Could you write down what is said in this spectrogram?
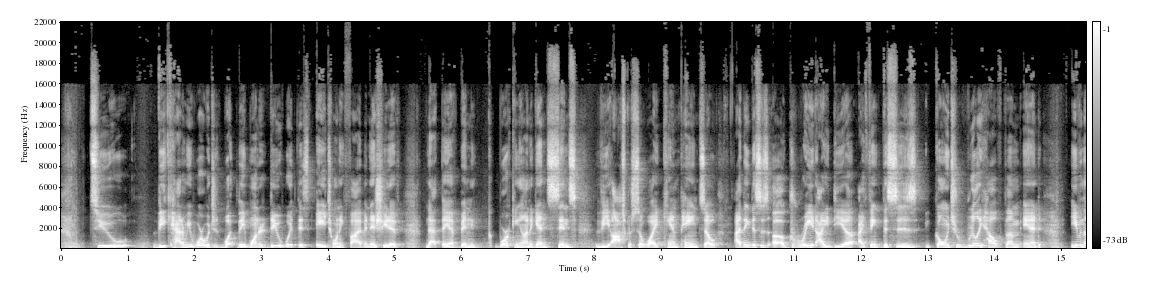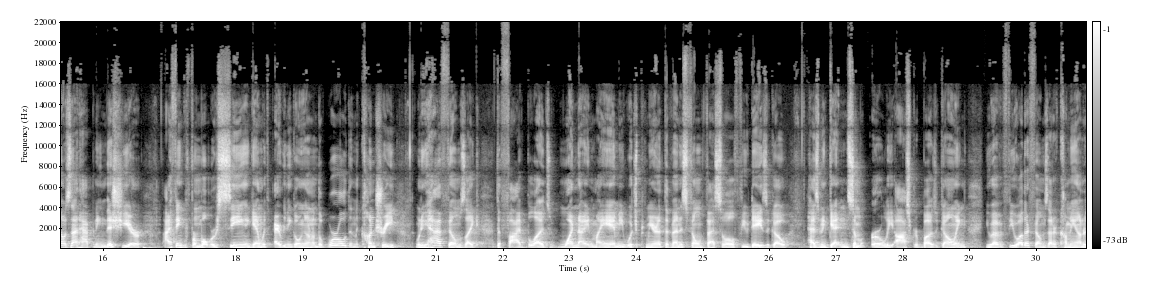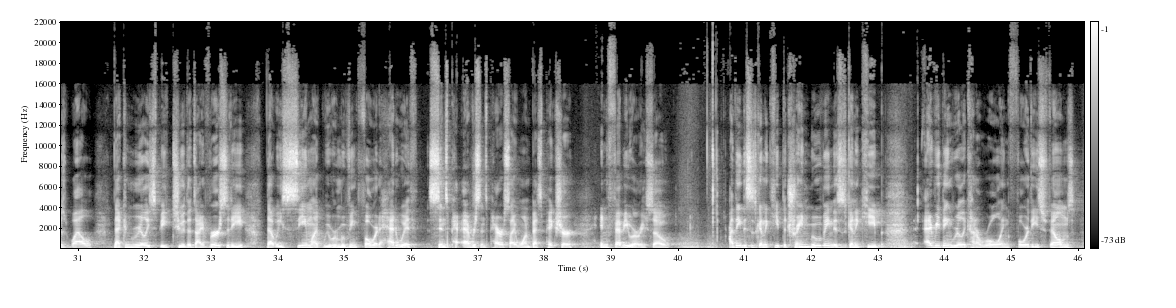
to the Academy Award, which is what they wanted to do with this A25 initiative that they have been working on again since the Oscar So White campaign. So I think this is a great idea. I think this is going to really help them. And even though it's not happening this year, I think from what we're seeing again with everything going on in the world and the country, when you have films like The Five Bloods, One Night in Miami, which premiered at the Venice Film Festival a few days ago, has been getting some early Oscar buzz going. You have a few other films that are coming out as well that can really speak to the diversity that we seem like we were moving forward ahead with since ever since Parasite won Best Picture in February. So I think this is going to keep the train moving. This is going to keep everything really kind of rolling for these films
